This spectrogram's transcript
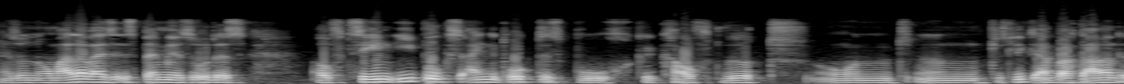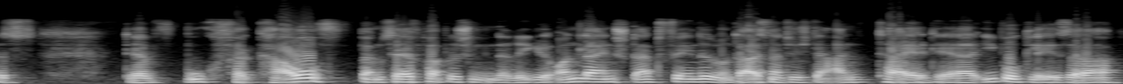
also normalerweise ist bei mir so, dass auf zehn E-Books ein gedrucktes Buch gekauft wird. Und ähm, das liegt einfach daran, dass der Buchverkauf beim Self-Publishing in der Regel online stattfindet. Und da ist natürlich der Anteil der E-Book-Leser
